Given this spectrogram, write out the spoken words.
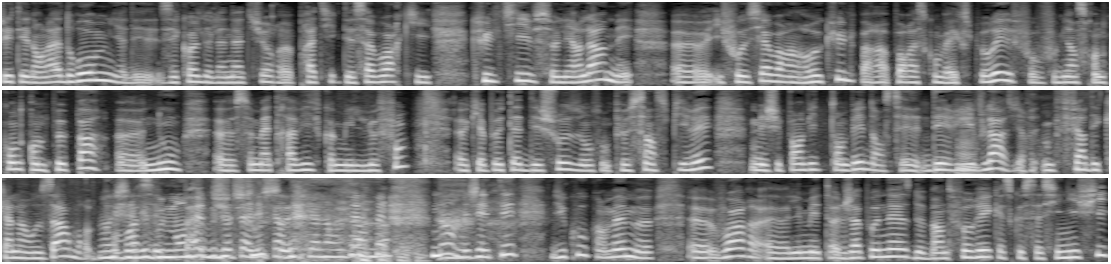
été dans la Drôme. Il y a des écoles de la nature pratique des savoirs qui cultivent ce lien-là, mais il faut aussi avoir un recul par rapport à ce qu'on va explorer. Il faut, faut bien se rendre compte qu'on ne peut pas nous se mettre à vivre comme ils le font, qu'il y a peut-être des choses dont on peut s'inspirer, mais j'ai pas envie de tomber dans ces dérives-là. Faire des câlins aux arbres, pour moi, c'est pas du tout. Faire des câlins aux arbres. non, mais j'ai été du coup quand même voir les méthodes japonaises de bain de forêt, qu'est-ce que ça signifie,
